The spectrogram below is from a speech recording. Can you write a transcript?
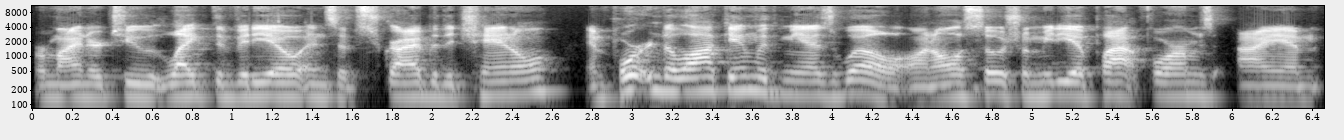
Reminder to like the video and subscribe to the channel. Important to lock in with me as well on all social media platforms. I am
